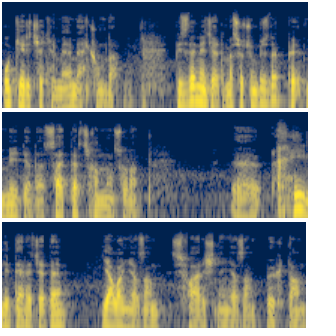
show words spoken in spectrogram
o geri çəkilməyə məhkumdur. Bizdə necədir? Məsəl üçün bizdə mediada saytlar çıxandan sonra ə, xeyli dərəcədə yalan yazan, sifarişlə yazan, böhtan,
